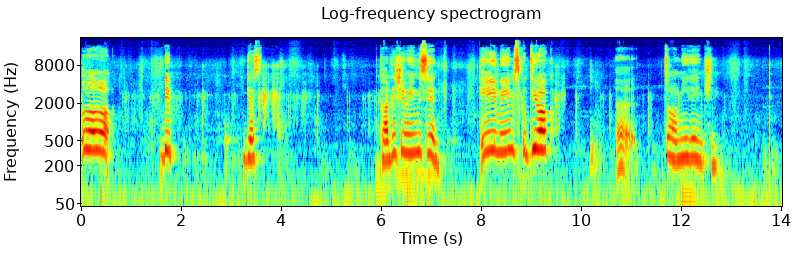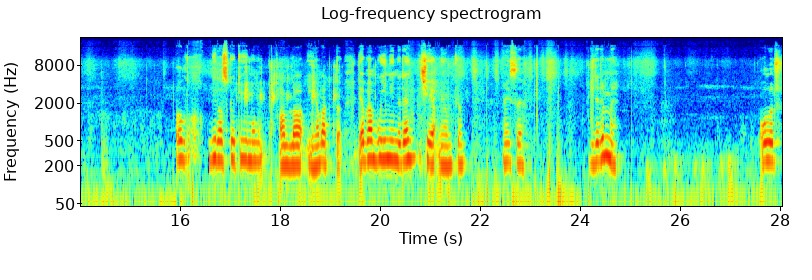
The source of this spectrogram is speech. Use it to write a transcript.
Aa, dip. Yes. Kardeşim iyi misin? İyiyim iyiyim sıkıntı yok. Ee, tamam iyi değilmişim. Allah biraz kötüyüm oğlum. Allah iğne battı. Ya ben bu iğneyi neden şey yapmayı unutuyorum. Neyse. Gidelim mi? Olur.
